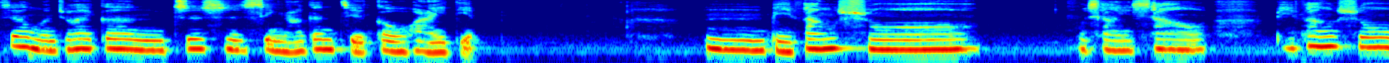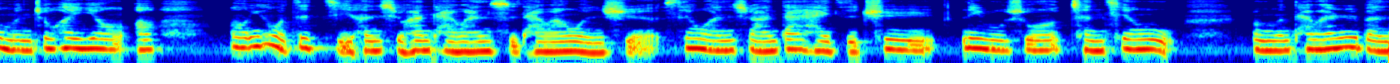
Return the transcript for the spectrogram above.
所以我们就会更知识性，然后更结构化一点。嗯，比方说。我想一下哦，比方说，我们就会用哦哦，因为我自己很喜欢台湾史、台湾文学，所以我很喜欢带孩子去，例如说陈千武。我们台湾、日本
